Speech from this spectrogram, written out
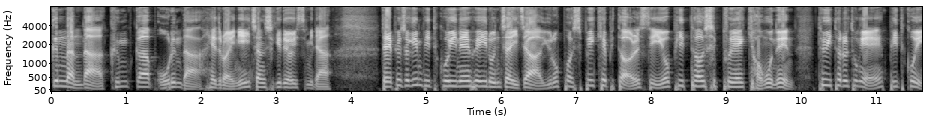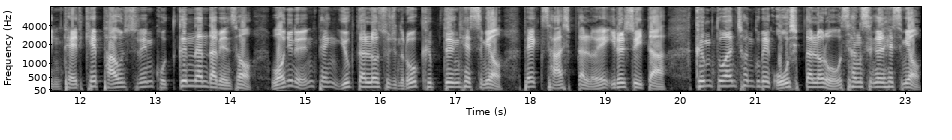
끝난다 금값 오른다 헤드라인이 장식이 되어 있습니다. 대표적인 비트코인의 회의론자이자 유로퍼시픽 캐피털 CEO 피터 시프의 경우는 트위터를 통해 비트코인 데드캣 바운스는 곧 끝난다면서 원유는 106달러 수준으로 급등했으며 140달러에 이를 수 있다. 금 또한 1950달러로 상승을 했으며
